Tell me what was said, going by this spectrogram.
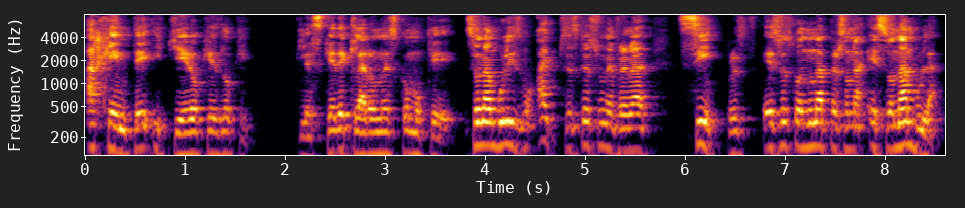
a gente y quiero que es lo que les quede claro, no es como que sonambulismo, ay, pues es que es una enfermedad. Sí, pero es- eso es cuando una persona es sonámbula.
